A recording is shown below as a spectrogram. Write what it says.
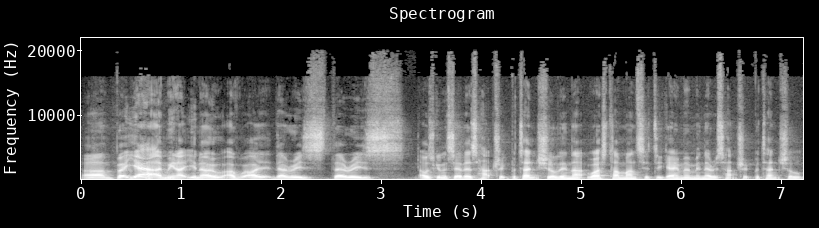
Um, but yeah, I mean, I, you know, I, I, there is there is I was going to say there's hat trick potential in that West Ham Man City game. I mean, there is hat trick potential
